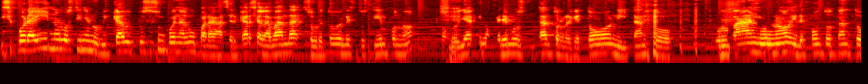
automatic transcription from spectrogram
Y si por ahí no los tienen ubicados, pues es un buen álbum para acercarse a la banda, sobre todo en estos tiempos, ¿no? Cuando sí. ya que no queremos tanto reggaetón y tanto urbano, ¿no? Y de pronto tanto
